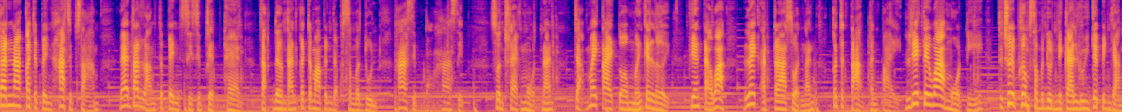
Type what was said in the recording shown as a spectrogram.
ด้านหน้าก็จะเป็น 53 และด้านหลังจะเป็น 47 แทน จากเดิมนั้นก็จะมาเป็นแบบสมดุล 50 ต่อ 50 ส่วน track mode นั้น จะไม่ตายตัวเหมือนกันเลย เพียงแต่ว่าเลขอัตราส่วนนั้นก็จะต่างกันไป เรียกได้ว่าโหมดนี้จะช่วยเพิ่มสมดุลในการลุยได้เป็นอย่าง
